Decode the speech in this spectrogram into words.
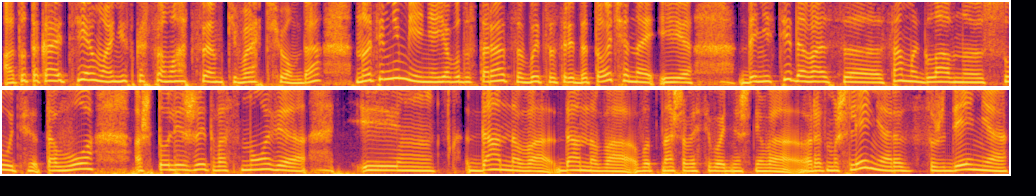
а тут такая тема низкой самооценки, вы о чем, да? Но, тем не менее, я буду стараться быть сосредоточенной и донести до вас э, самую главную суть того, что лежит в основе основе и данного, данного вот нашего сегодняшнего размышления, рассуждения,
